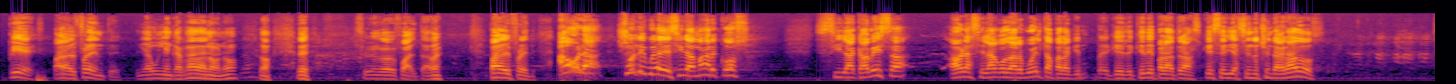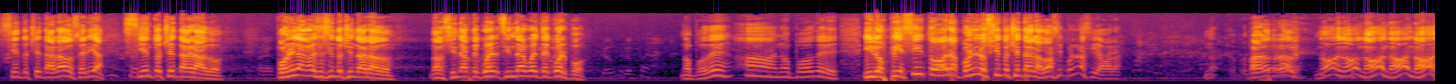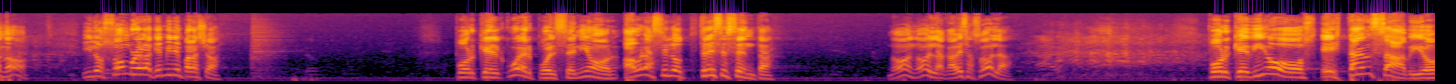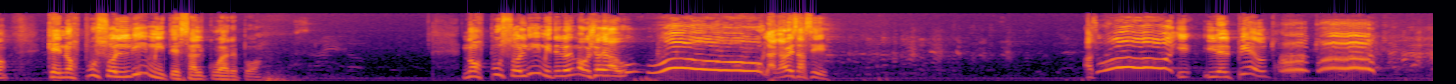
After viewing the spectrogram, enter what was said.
pies, para el frente. ¿Tenía uña encarnada? No, no. No, eh, es lo que falta, ¿eh? para el frente. Ahora, yo le voy a decir a Marcos, si la cabeza ahora se la hago dar vuelta para que, que le quede para atrás, ¿qué sería? ¿180 grados? 180 grados sería 180 grados. Poné la cabeza a 180 grados. No, sin, darte, sin dar vuelta el cuerpo. ¿No podés? Ah, no podés. Y los piecitos ahora, ponlos 180 grados. Así, ponlo así ahora. ¿Para el otro lado? No, no, no, no, no, no. Y los hombros ahora que miren para allá. Porque el cuerpo, el Señor, ahora hacelo 360. No, no, la cabeza sola. Porque Dios es tan sabio que nos puso límites al cuerpo nos puso límite. Lo mismo que yo diga, uh, uh, la cabeza así. Uh, y, el pie.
